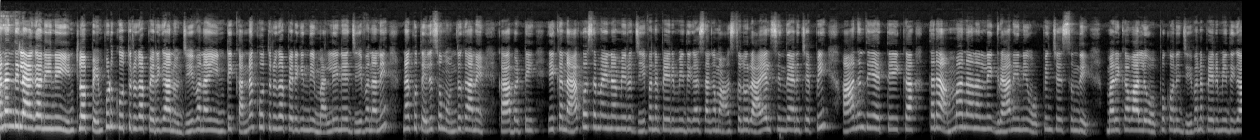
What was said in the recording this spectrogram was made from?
ఆనందిలాగా నేను ఇంట్లో పెంపుడు కూతురుగా పెరిగాను. జీవన ఇంటి కన్న కూతురుగా పెరిగింది. మళ్ళీనే జీవనని నాకు తెలుసు ముందుగానే. కాబట్టి ఇక నా కోసమైనా మీరు జీవన పేరు మీదుగా సగం ఆస్తులు రాయాల్సిందే అని చెప్పి ఆనంది అయితే ఇక తన అమ్మా నాన్నల్ని గ్రానీని ఒప్పించేస్తుంది. మరిక వాళ్ళు ఒప్పుకొని జీవన పేరు మీదుగా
